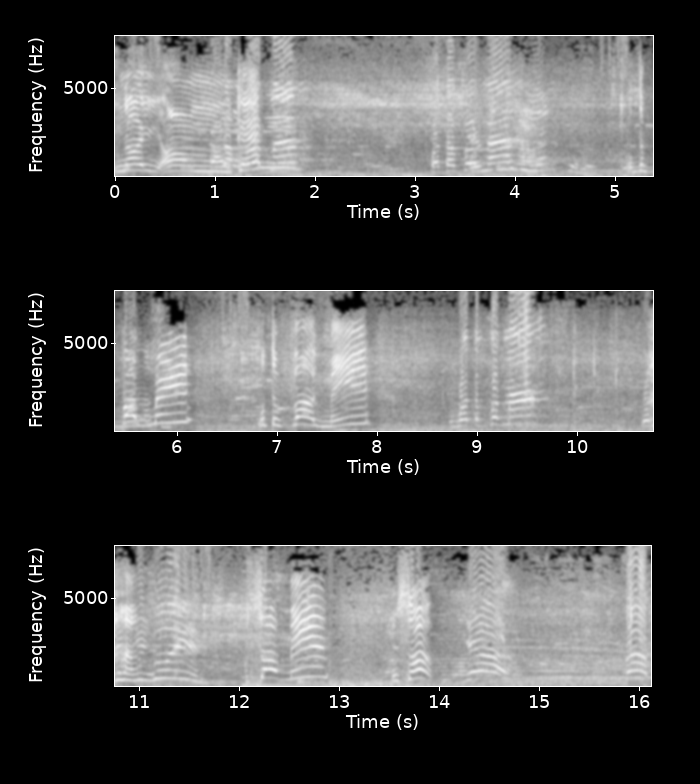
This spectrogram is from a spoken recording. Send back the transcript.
No, um, ¿qué? man? What the fuck, man? What the fuck, man? What the fuck, man? What the fuck, man? What are you doing? What's up, man? What's up? Yeah. Stop,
